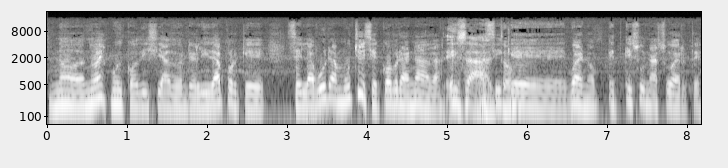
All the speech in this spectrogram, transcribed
no, no es muy codiciado en realidad porque se labura mucho y se cobra nada. Exacto. Así que, bueno, es una suerte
